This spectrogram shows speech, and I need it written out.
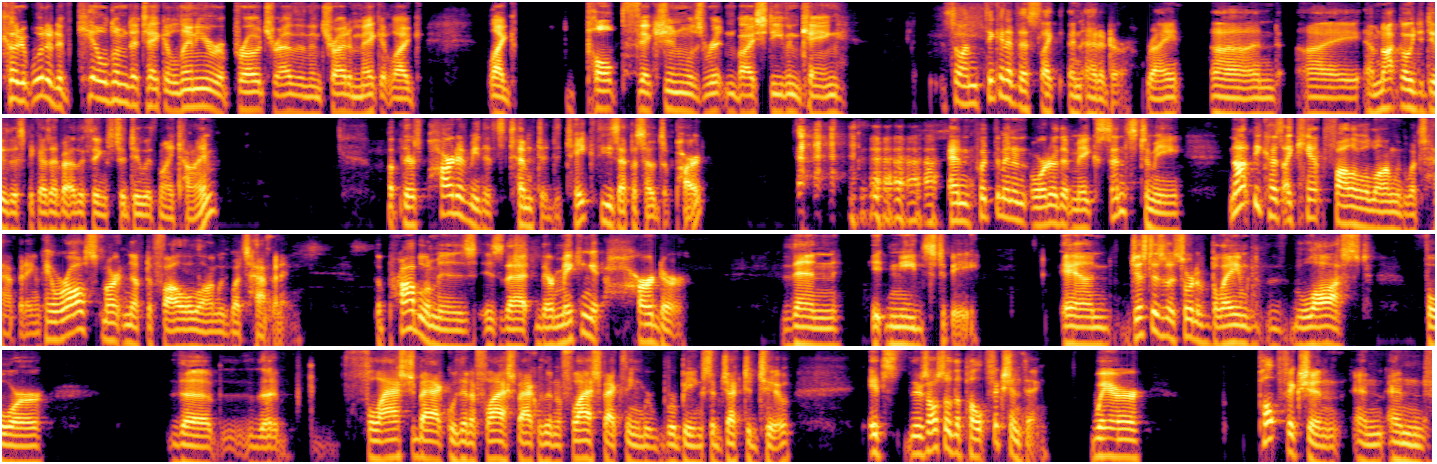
Could it would it have killed them to take a linear approach rather than try to make it like, like, Pulp Fiction was written by Stephen King? So I'm thinking of this like an editor, right? Uh, and I am not going to do this because I have other things to do with my time. But there's part of me that's tempted to take these episodes apart and put them in an order that makes sense to me, not because I can't follow along with what's happening. Okay, we're all smart enough to follow along with what's happening. The problem is is that they're making it harder than it needs to be. And just as was sort of blamed Lost for the the flashback within a flashback within a flashback thing we're, we're being subjected to, it's there's also the pulp fiction thing where pulp fiction and and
